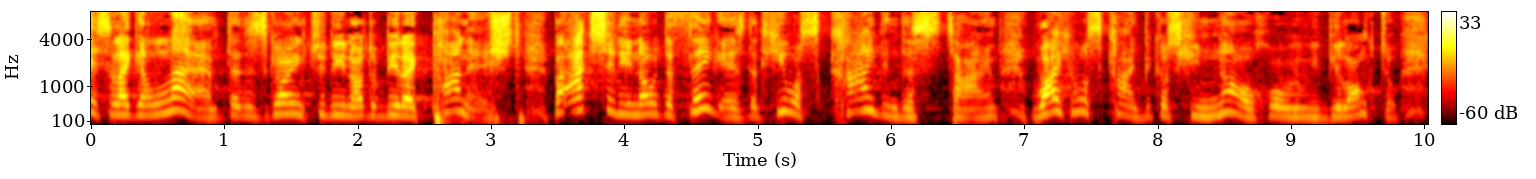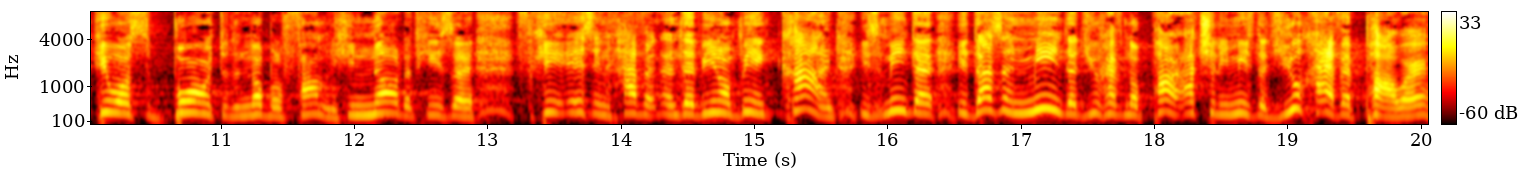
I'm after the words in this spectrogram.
is like a lamb that is going to you know to be like punished. But actually you know the thing is that he was kind in this time. Why he was kind? Because he know who we belong to. He was born to the noble family. He know that he's a he is in heaven. And that you know being kind is mean that it doesn't mean that you have no power. Actually means that you have a power.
